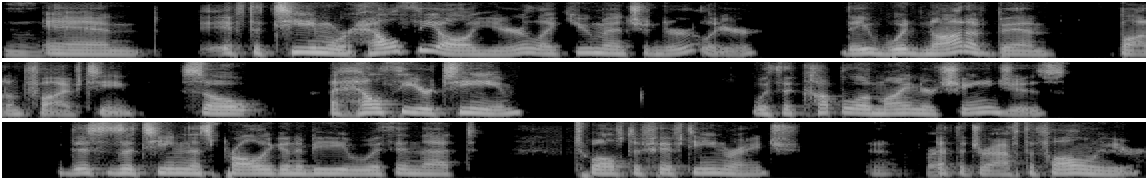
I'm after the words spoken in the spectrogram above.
Hmm. And if the team were healthy all year, like you mentioned earlier, they would not have been bottom five team. So a healthier team with a couple of minor changes, this is a team that's probably going to be within that 12 to 15 range Yeah, at the draft the following year.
